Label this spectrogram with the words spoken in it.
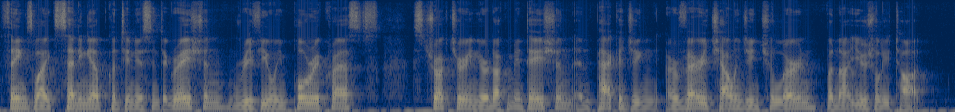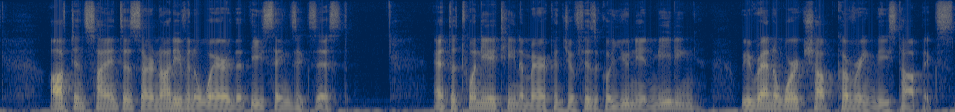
Things like setting up continuous integration, reviewing pull requests, structuring your documentation, and packaging are very challenging to learn, but not usually taught. Often scientists are not even aware that these things exist. At the 2018 American Geophysical Union meeting, we ran a workshop covering these topics.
